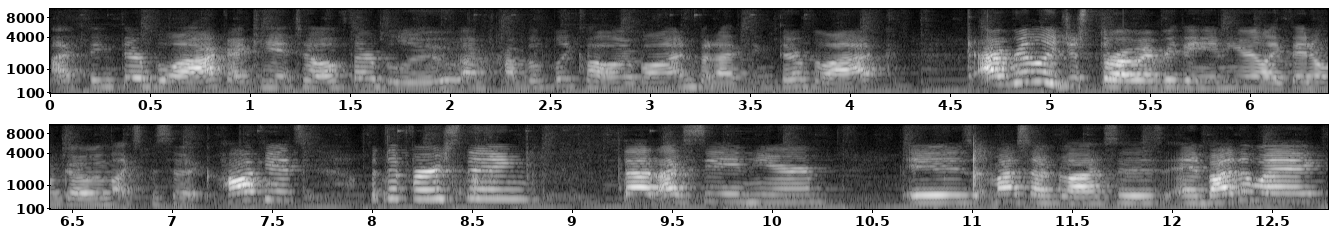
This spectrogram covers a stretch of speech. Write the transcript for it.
I think they're black. I can't tell if they're blue. I'm probably colorblind, but I think they're black. I really just throw everything in here like they don't go in like specific pockets. But the first thing that I see in here is my sunglasses. And by the way,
